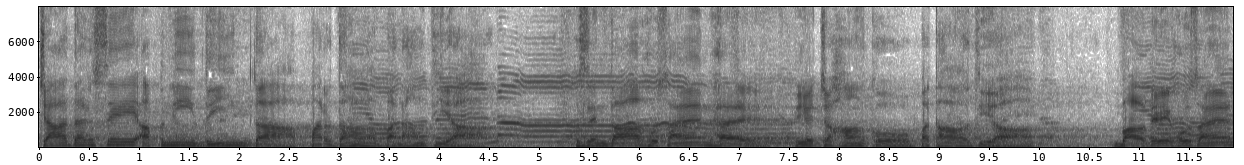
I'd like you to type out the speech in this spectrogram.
चादर से अपनी दीन का पर्दा बना दिया। ज़िंदा हुसैन है, ये जहाँ को बता दिया। बादे हुसैन,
